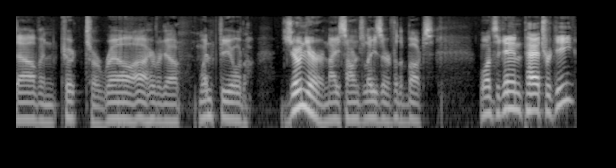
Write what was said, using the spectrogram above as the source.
Dalvin, Cook, Terrell. Ah, here we go. Winfield Jr. Nice orange laser for the Bucs. Once again, Patrick E.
